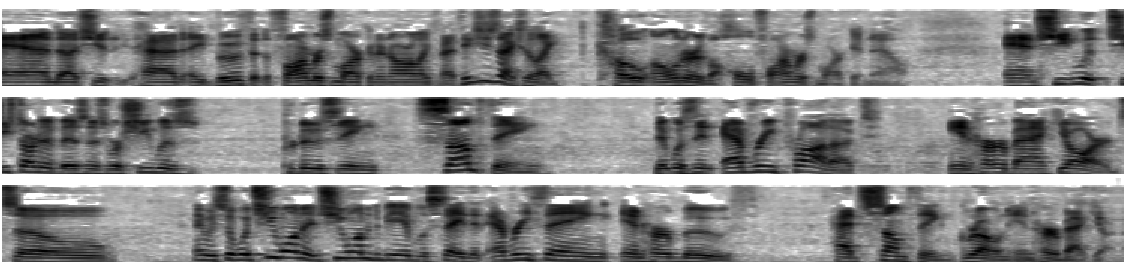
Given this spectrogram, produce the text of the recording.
and uh, she had a booth at the farmers market in Arlington. I think she's actually like co-owner of the whole farmers market now. And she would she started a business where she was producing something that was in every product in her backyard. So anyway, so what she wanted, she wanted to be able to say that everything in her booth had something grown in her backyard.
